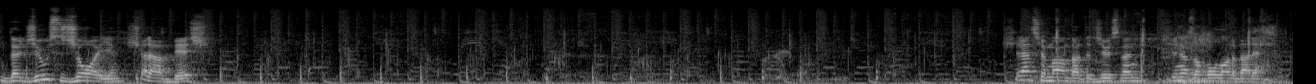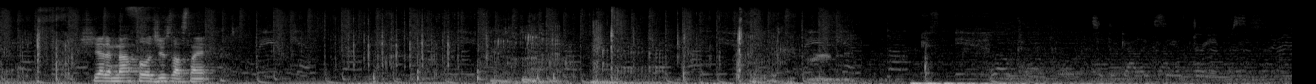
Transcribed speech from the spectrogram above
The Juice Joy. Shut up, bitch. Should ask your mom about the juice, man. She knows a whole lot about it. She had a mouthful of juice last night.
